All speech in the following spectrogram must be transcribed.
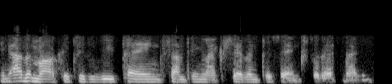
in other markets, it would be paying something like 7% for that money.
